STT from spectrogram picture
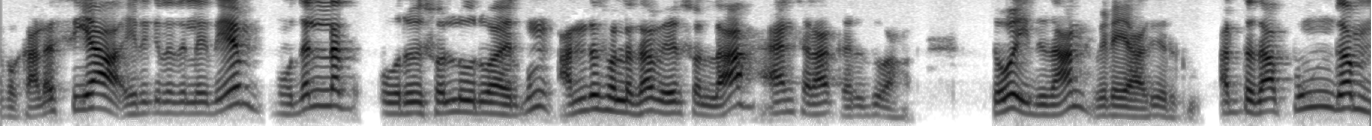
அப்போ கடைசியாக இருக்கிறதுலதே முதல்ல ஒரு சொல் உருவாயிருக்கும். அந்த சொல்ல தான் வேறு சொல்லா ஆன்சராக கருதுவாங்க. ஸோ இதுதான் விடையாக இருக்கும். அடுத்ததா புங்கம்.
